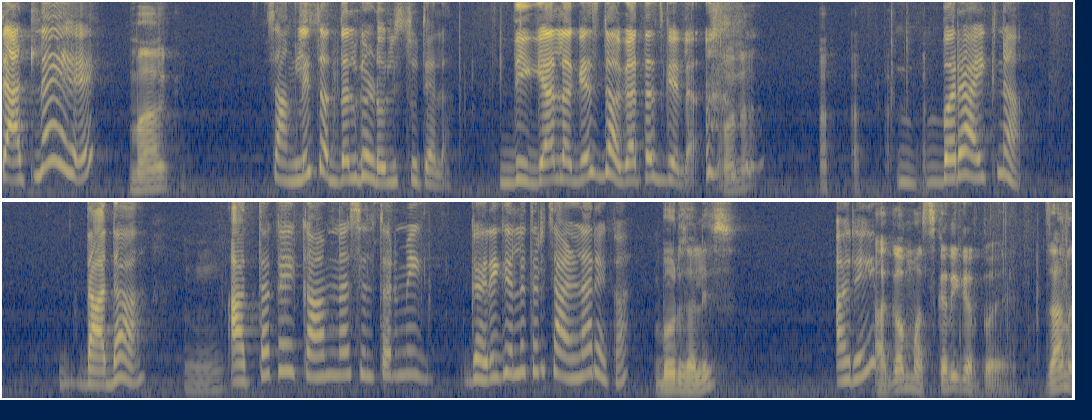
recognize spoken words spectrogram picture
त्यातलं आहे हे. मग? चांगलीच अद्दल घडवलीस तू त्याला. दिग्या लगेच ढगातच गेला. हो ना? बरं ऐक ना. दादा आता काही काम नसेल तर मी घरी गेले तर चालणार आहे का? बोर झालीस? अरे. अगं मस्करी करतोय. जा ना.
